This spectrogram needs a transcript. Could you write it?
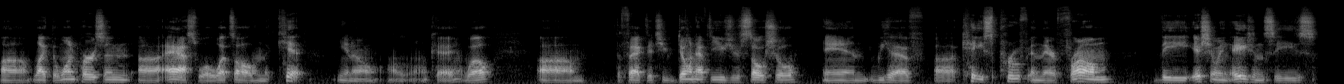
Um, like the one person uh, asked, well, what's all in the kit? You know, okay, well, um, the fact that you don't have to use your social, and we have uh, case proof in there from the issuing agencies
